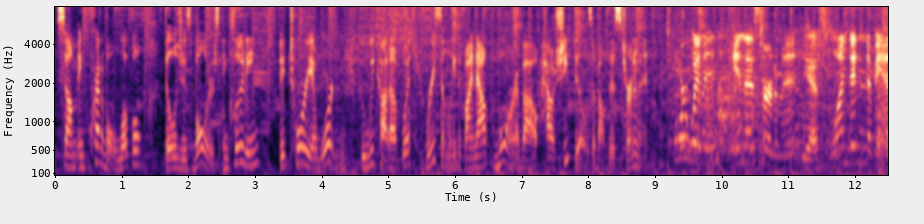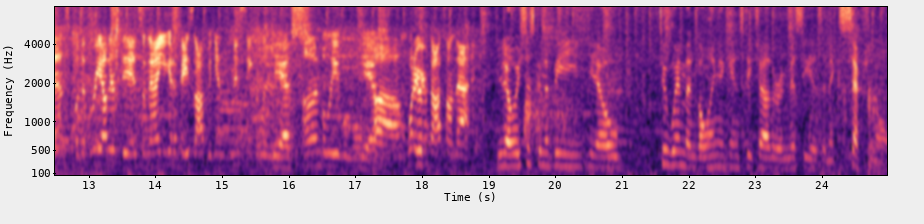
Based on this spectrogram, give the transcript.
some incredible local Villages bowlers, including Victoria Warden, who we caught up with recently to find out more about how she feels about this tournament four women in this tournament. Yes. One didn't advance, but the three others did. So now you get to face off against Missy Clue. Yes. Unbelievable. Yes. Um, what are your thoughts on that? You know, it's just going to be, you know, two women bowling against each other, and Missy is an exceptional,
